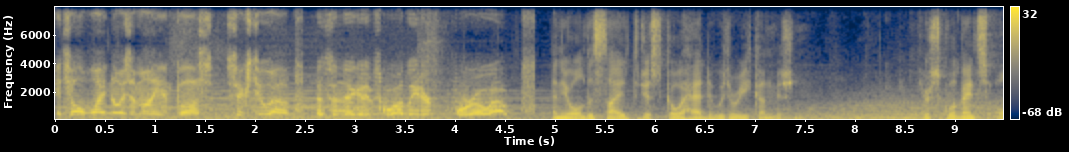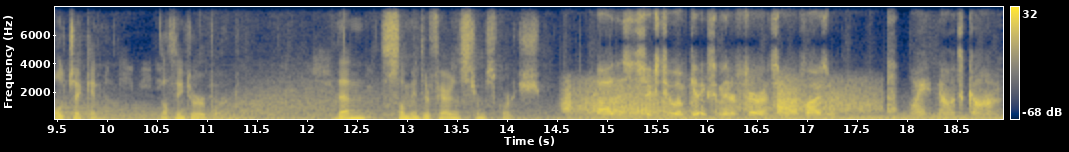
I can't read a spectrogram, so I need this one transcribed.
It's all white noise on my end, boss. 6-2 out. That's a negative, squad leader. 4-0 out. and you all decide to just go ahead with the recon mission. Your squadmates all check in, nothing to report. Then some interference from Scorch. Uh, this is 6-2. I'm getting some interference on my visor. Wait, now it's gone.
